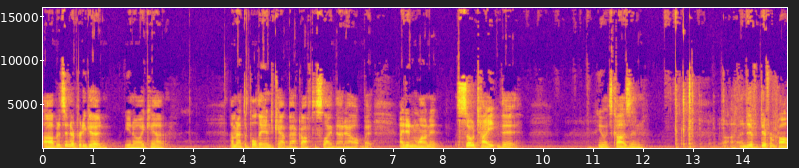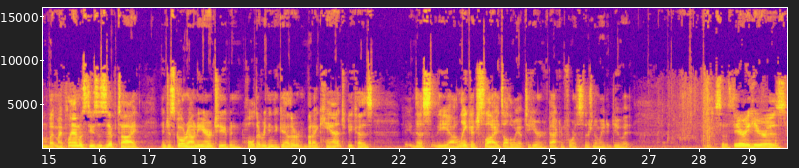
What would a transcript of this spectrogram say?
uh, but it's in there pretty good. You know, I can't, I'm gonna have to pull the end cap back off to slide that out, but I didn't want it so tight that, you know, it's causing a diff different problem, but my plan was to use a zip tie and just go around the air tube and hold everything together, but I can't because this the uh, linkage slides all the way up to here, back and forth, so there's no way to do it. So the theory here is,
